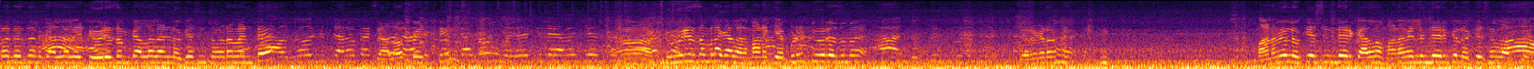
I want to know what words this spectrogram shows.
ప్రదేశాలకు వెళ్ళాలి టూరిజంకి వెళ్ళాలని లొకేషన్ చూడాలంటే సెలవు పెట్టి. టూరిజం లాగా వెళ్ళాలి మనకి ఎప్పుడు టూరిజమే. తిరగడమే మనమే లొకేషన్ దగ్గరికి వెళ్ళాం మనం వెళ్ళిన దగ్గరికి లొకేషన్ వస్తాయి.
